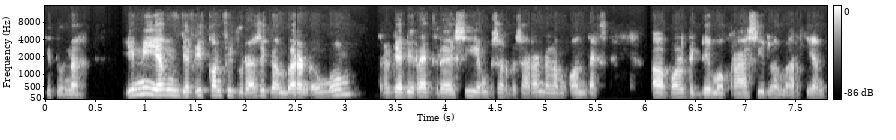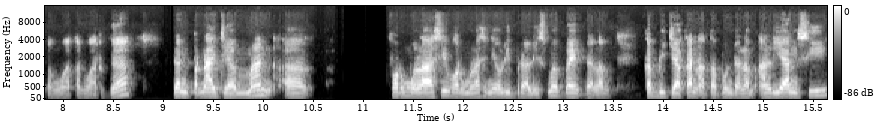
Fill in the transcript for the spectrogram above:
Gitu. Nah, ini yang menjadi konfigurasi gambaran umum terjadi regresi yang besar-besaran dalam konteks uh, politik demokrasi dalam artian penguatan warga dan penajaman uh, formulasi-formulasi neoliberalisme baik dalam kebijakan ataupun dalam aliansi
